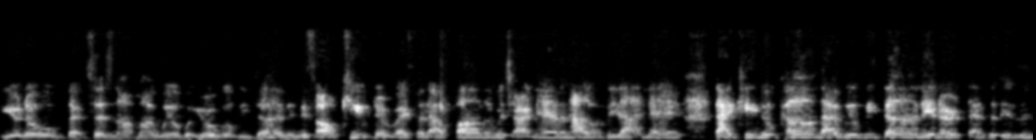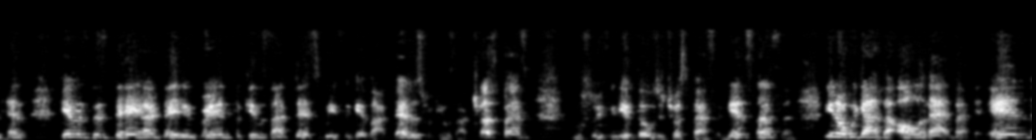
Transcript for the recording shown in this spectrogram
you know, that says, Not my will, but your will be done. And it's all cute. Everybody said, Our Father, which art in heaven, hallowed be thy name. Thy kingdom come, thy will be done in earth as it is in heaven. Give us this day our daily bread, forgive us our debts. We forgive our debtors, forgive us our trespasses. We forgive those who trespass against us. And, you know, we got the, all of that. But at the end,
